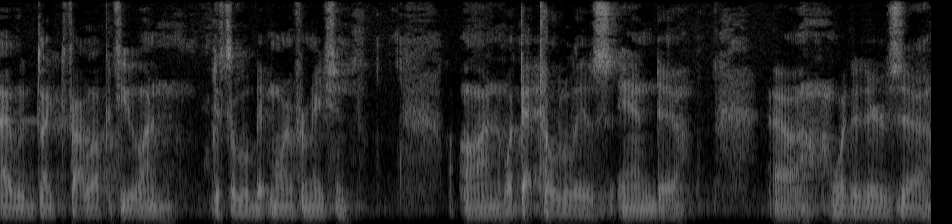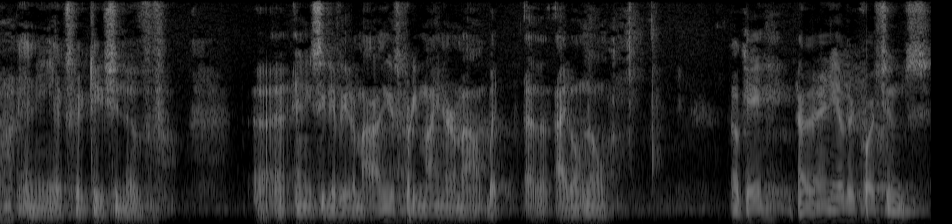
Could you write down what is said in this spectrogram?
I would like to follow up with you on just a little bit more information on what that total is and uh, uh, whether there's uh, any expectation of uh, any significant amount. I think it's a pretty minor amount, but uh, I don't know. Okay, are there any other questions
